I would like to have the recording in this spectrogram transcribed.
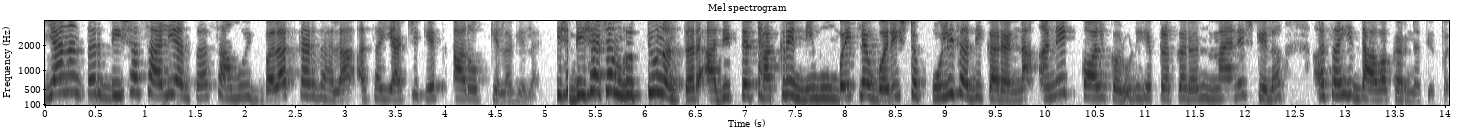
यानंतर दिशा साली यांचा सामूहिक बलात्कार झाला असा याचिकेत आरोप केला गेलाय. दिशाच्या मृत्यूनंतर आदित्य ठाकरेंनी मुंबईतल्या वरिष्ठ पोलीस अधिकाऱ्यांना अनेक कॉल करून हे प्रकरण मॅनेज केलं असाही दावा करण्यात येतोय.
